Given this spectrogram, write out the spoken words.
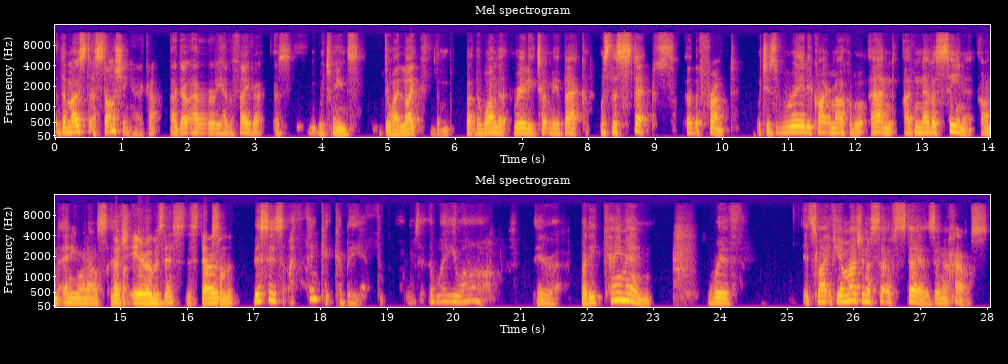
the most astonishing haircut. I don't really have a favorite, as which means do I like them? But the one that really took me aback was the steps at the front, which is really quite remarkable. And I've never seen it on anyone else. Which ever. era was this? The steps on the. This is, I think it could be, was it the way you are era? But he came in with, it's like if you imagine a set of stairs in a house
